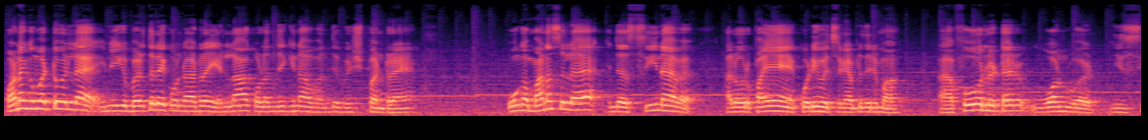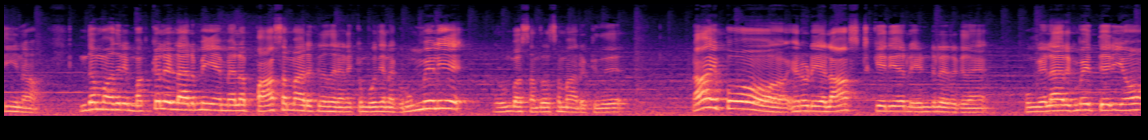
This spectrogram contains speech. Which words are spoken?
உனக்கு மட்டும் இல்லை இன்றைக்கி பர்த்டே கொண்டாடுற எல்லா குழந்தைக்கும் நான் வந்து விஷ் பண்ணுறேன் உங்கள் மனசில் இந்த சீனாவை அதில் ஒரு பையன் கொடி வச்சுருக்கேன் எப்படி தெரியுமா? Four litre one word is Cena இந்த மாதிரி மக்கள் எல்லாருமே என் மேலே பாசமாக இருக்கிறத நினைக்கும் போது எனக்கு உண்மையிலேயே ரொம்ப சந்தோஷமாக இருக்குது. நான் இப்போது என்னுடைய லாஸ்ட் கெரியர் எண்டில் இருக்கிறேன். உங்கள் எல்லாருக்குமே தெரியும்.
